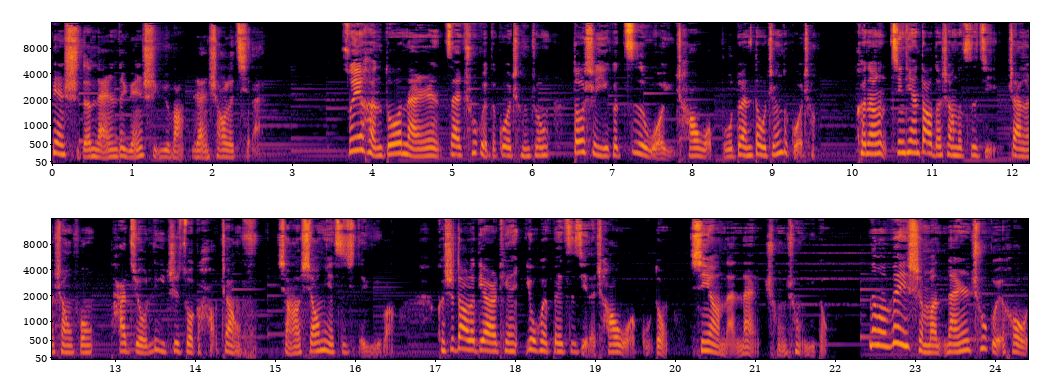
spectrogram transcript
便使得男人的原始欲望燃烧了起来。所以，很多男人在出轨的过程中，都是一个自我与超我不断斗争的过程。可能今天道德上的自己占了上风，他就立志做个好丈夫，想要消灭自己的欲望。可是到了第二天，又会被自己的超我鼓动，心痒难耐，蠢蠢欲动。那么，为什么男人出轨后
